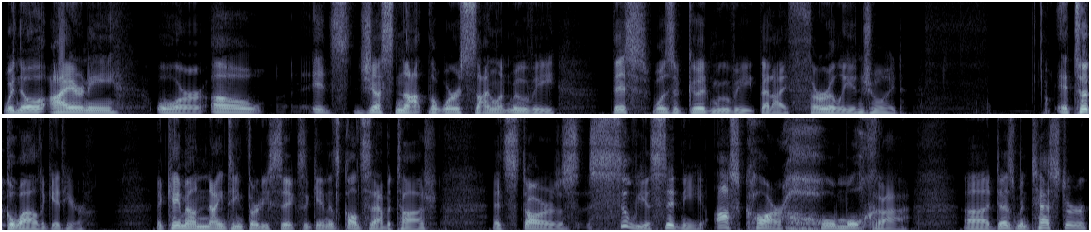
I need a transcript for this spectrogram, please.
with no irony or oh it's just not the worst silent movie this was a good movie that i thoroughly enjoyed. It took a while to get here. It came out in 1936 again it's called sabotage. It stars sylvia sidney oscar homolka uh, desmond tester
